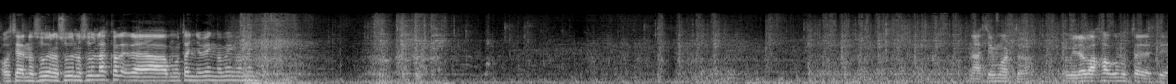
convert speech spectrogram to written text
O sea, no sube, no sube, no sube la, la montaña. Venga, venga, venga. Nah, estoy muerto. ¿eh? Hubiera bajado con ustedes, tío.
